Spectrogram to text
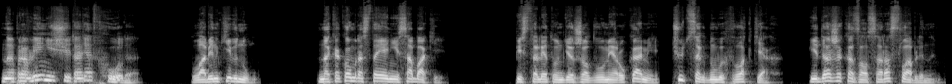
Направление считать от входа». Лабин кивнул. «На каком расстоянии собаки?» Пистолет он держал двумя руками, чуть согнув их в локтях, и даже казался расслабленным.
